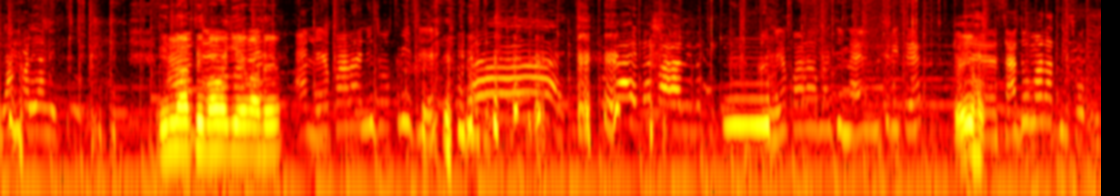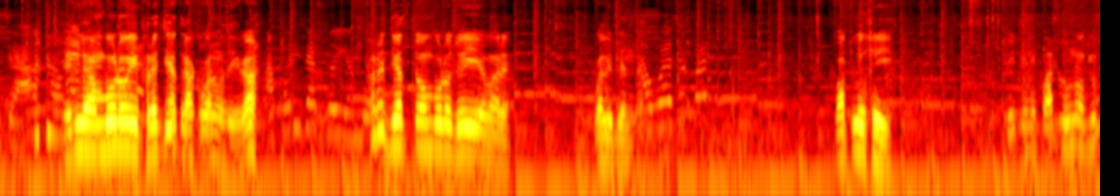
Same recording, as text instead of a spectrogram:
લાકડિયાની છું. ગિરનારથી બાવાજી આવ્યા છે. આ લેપાળાની છોકરી છે. છે. સાધુ મહારાજની છોકરી છે એટલે અંબોડો એ ફરજિયાત રાખવાનો છે હા. ફરજિયાત તો અંબોડો જોઈએ અમારે વાલીબેન પાટલું? છે એ. પાટલું ન ગયું.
